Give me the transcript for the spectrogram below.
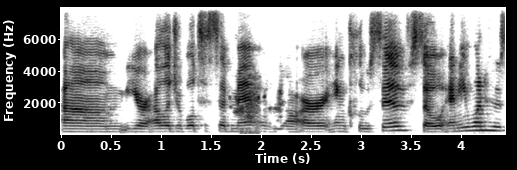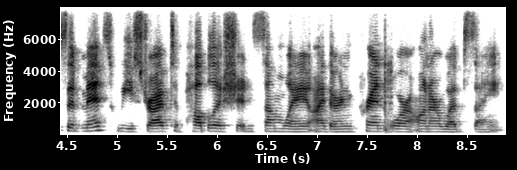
um, you're eligible to submit. We are inclusive. So anyone who submits, we strive to publish in some way, either in print or on our website.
